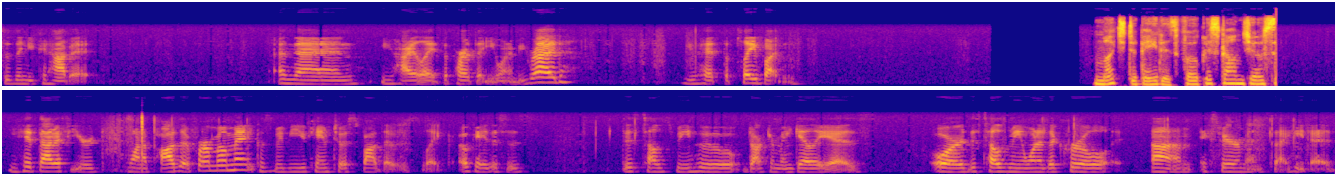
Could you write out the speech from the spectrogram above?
So then you can have it. And then you highlight the part that you want to be read. You hit the play button. Much debate is focused on Joseph. You hit that if you want to pause it for a moment because maybe you came to a spot that was like, okay, this is this tells me who Dr. Mengele is, or this tells me one of the cruel um, experiments that he did.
